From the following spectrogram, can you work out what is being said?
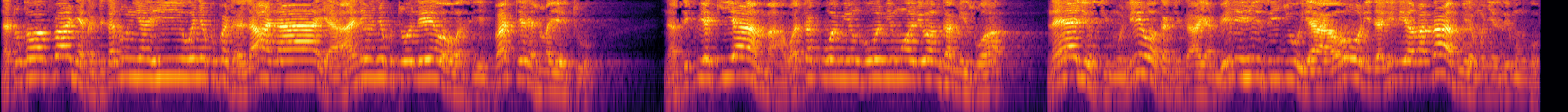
Na tukawafanya katika dunia hii wenye kupata laana, yaani wenye kutolewa wasipate rehema yetu. Na siku ya kiyama watakuwa miongoni mwa walioangamizwa. Na yaliyosimuliwa katika aya mbili hizi juu yao ni dalili ya ghadhabu ya Mwenyezi Mungu.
